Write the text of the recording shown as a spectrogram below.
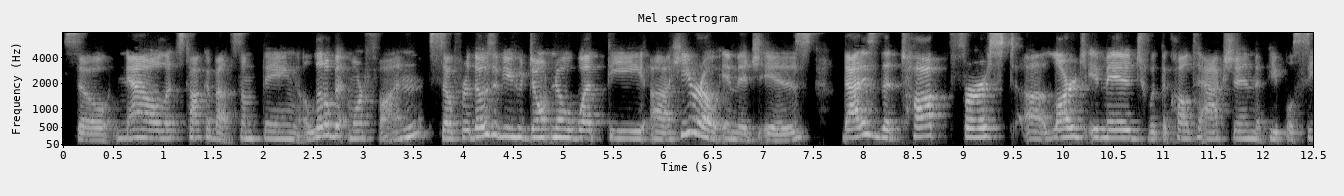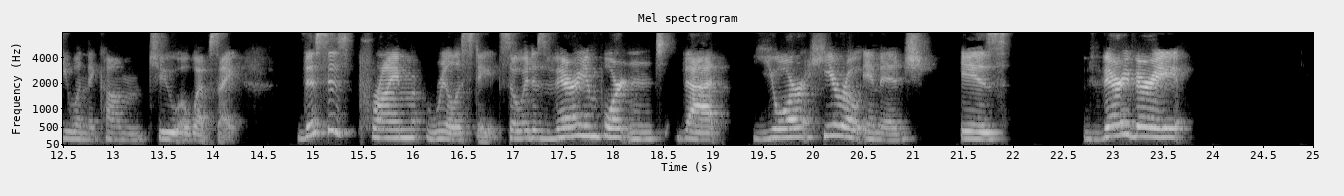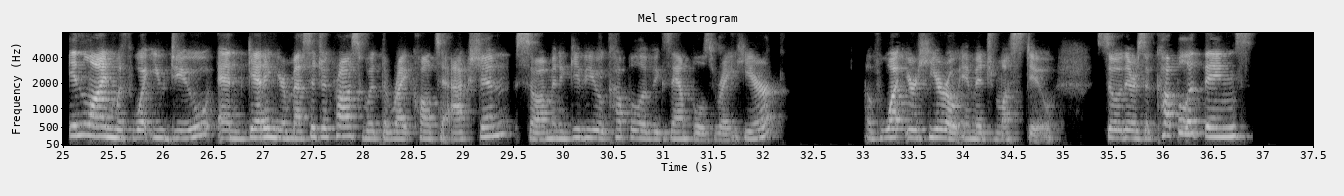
So now let's talk about something a little bit more fun. So for those of you who don't know what the uh, hero image is, that is the top first uh, large image with the call to action that people see when they come to a website. This is prime real estate. So it is very important that your hero image is very, very in line with what you do and getting your message across with the right call to action. So I'm going to give you a couple of examples right here of what your hero image must do. So there's a couple of things,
